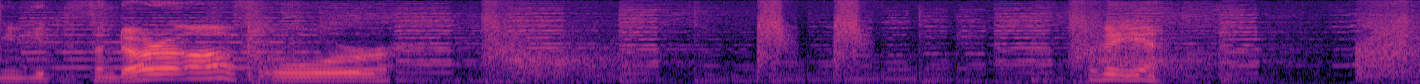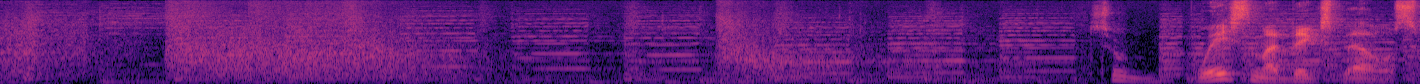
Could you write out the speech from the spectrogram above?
You gonna get the Thundara off, or... Okay, yeah. Wasting my big spells.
